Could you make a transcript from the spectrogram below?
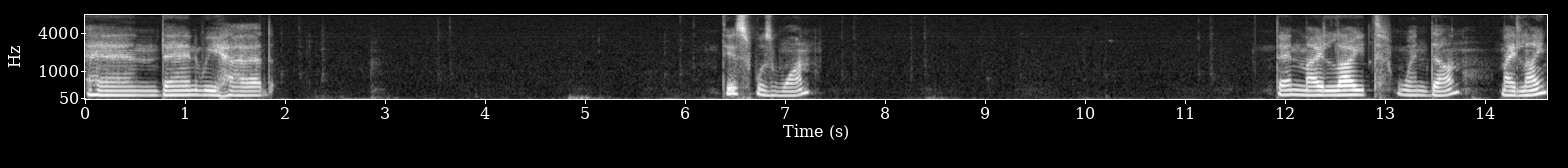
And then we had this was one. Then my light went down, my line.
